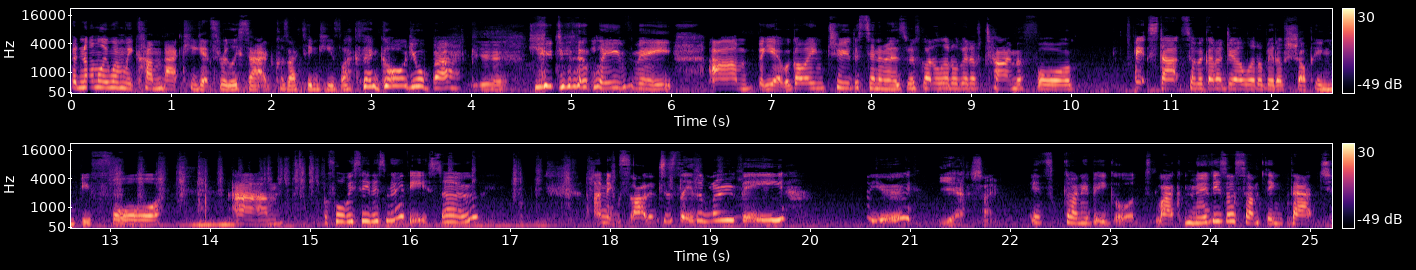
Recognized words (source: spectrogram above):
But normally when we come back, he gets really sad because I think he's like, thank God you're back. Yeah. You didn't leave me. Um, but yeah, we're going to the cinemas. We've got a little bit of time before it starts, so we're going to do a little bit of shopping before um, before we see this movie. So I'm excited to see the movie. You? Yeah, same. It's going to be good. Like movies are something that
